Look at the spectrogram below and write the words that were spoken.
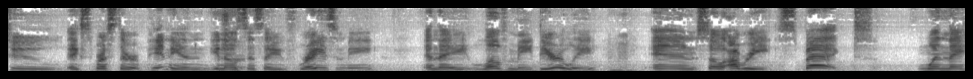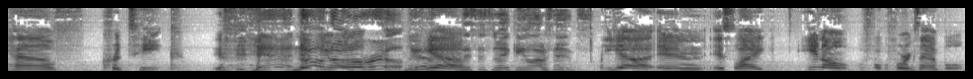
to express their opinion, you For know, sure. since they've raised me and they love me dearly. Mm-hmm. And so I respect when they have critique. If, Yeah. No. if no. will. For real. Yeah. Yeah. This is making a lot of sense. Yeah, and it's like, you know, for, for example,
